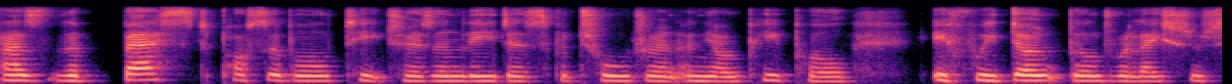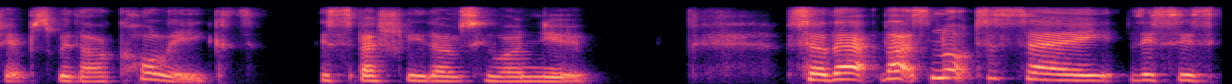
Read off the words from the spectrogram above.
as the best possible teachers and leaders for children and young people if we don't build relationships with our colleagues, especially those who are new. So that that's not to say this is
